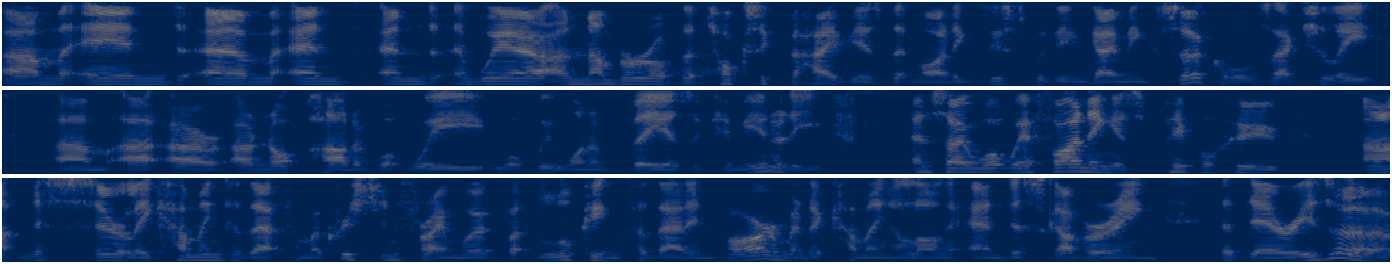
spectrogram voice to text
um, and um, and and and where a number of the toxic behaviours that might exist within gaming circles actually um, are, are not part of what we what we want to be as a community. And so what we're finding is people who aren't necessarily coming to that from a Christian framework, but looking for that environment are coming along and discovering that there is a,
